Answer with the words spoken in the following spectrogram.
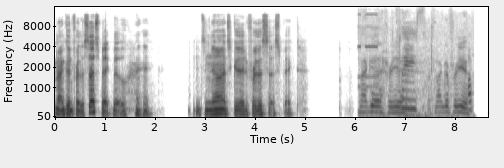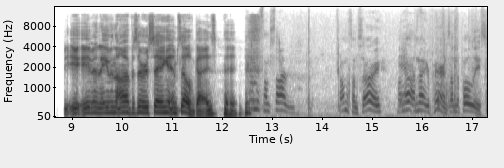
Not good for the suspect, though. it's not good for the suspect. It's not good for you. Please. It's not good for you. E- even even the officer is saying it himself, guys. Promise I'm sorry. Promise I'm sorry. I'm not. I'm not your parents. I'm the police.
